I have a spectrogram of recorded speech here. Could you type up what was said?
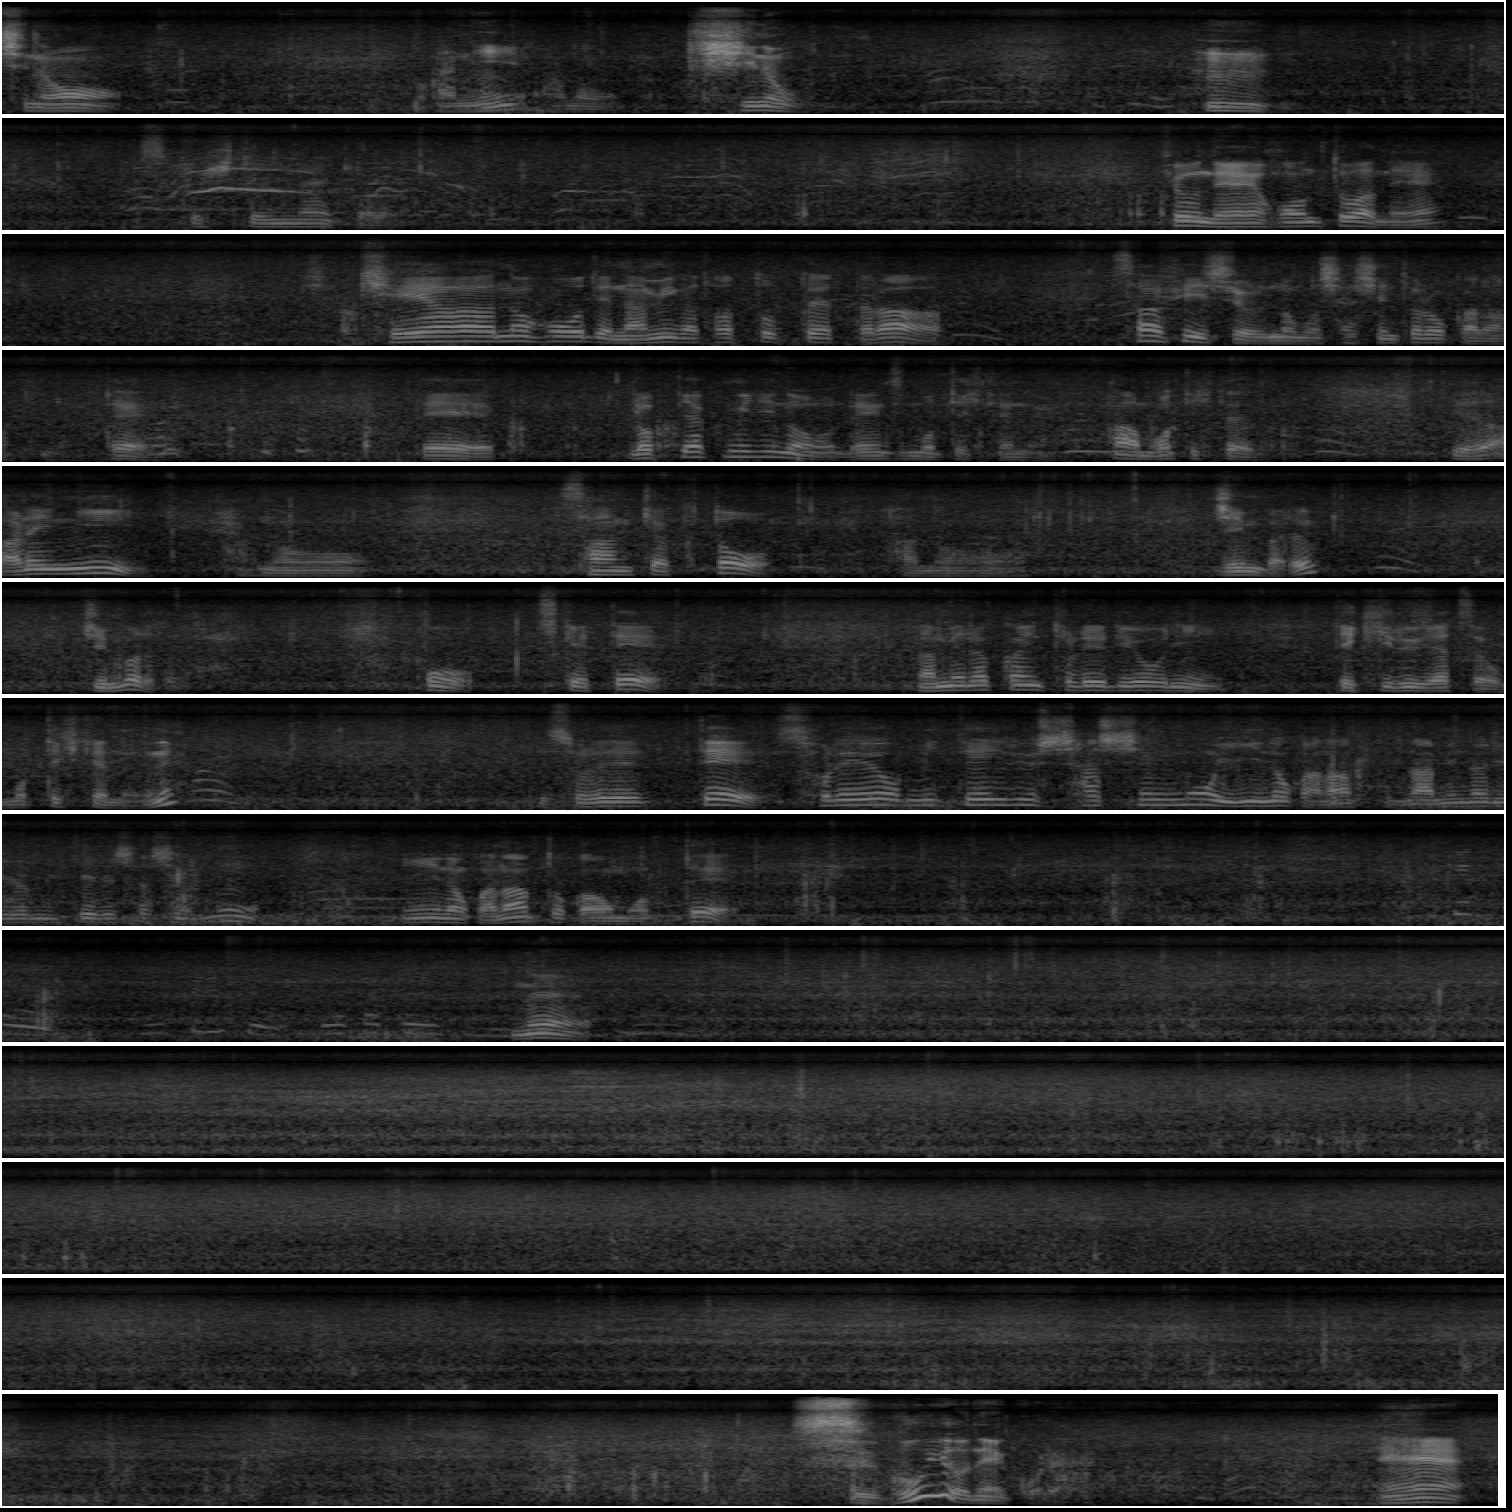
ちの何？あの木のうん。あそこ人いないから。今日ね本当はねケアの方で波が立っとったやったらサーフィンしよるのも写真撮ろうかなと思って。で600ミリのレンズ持ってきてんのよ。あ持ってきたよ。であれにあの三脚とあのジンバル？ジンバルだをつけて滑らかに撮れるようにできるやつを持ってきてんのよね。でそれでそれを見ている写真もいいのかなって波乗りを見ている写真もいいのかなとか思って。結構乗ってる人多かったですね。ねすごいよねこれ。ね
